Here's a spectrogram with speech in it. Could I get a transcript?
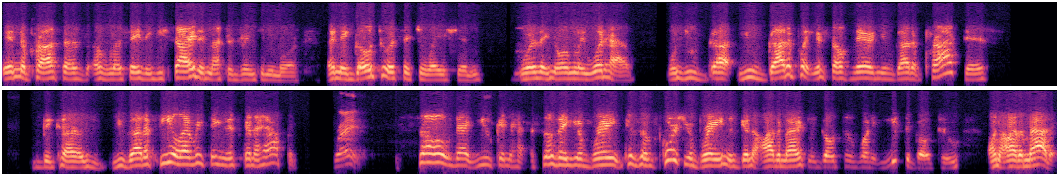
in the process of let's say they decided not to drink anymore and they go to a situation where they normally would have. Well, you've got you've got to put yourself there and you've got to practice because you got to feel everything that's going to happen right so that you can ha- so that your brain because of course your brain is going to automatically go to what it used to go to on automatic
